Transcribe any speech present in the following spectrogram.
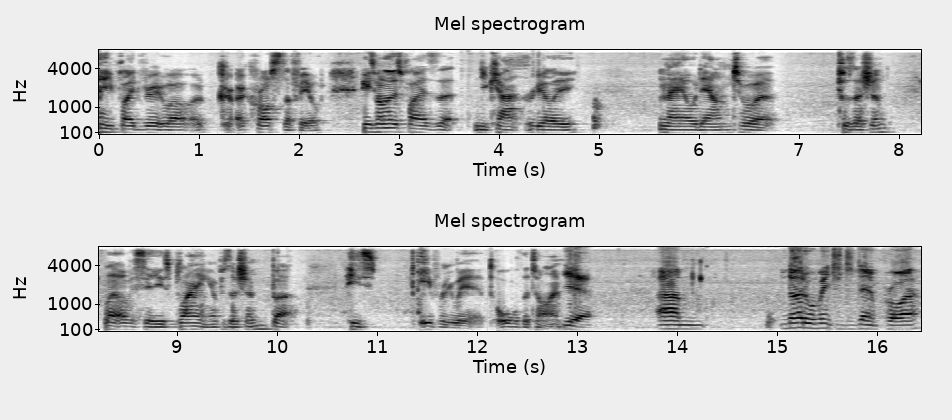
He played very well ac- across the field. He's one of those players that you can't really nail down to a position. Like obviously he's playing a position, but he's everywhere all the time. Yeah. Um, notable mention to Dan Pryor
